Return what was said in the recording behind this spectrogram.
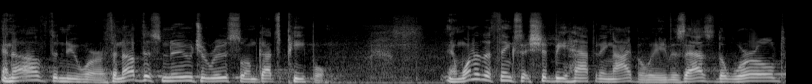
and of the new earth and of this new Jerusalem, God's people. And one of the things that should be happening, I believe, is as the world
